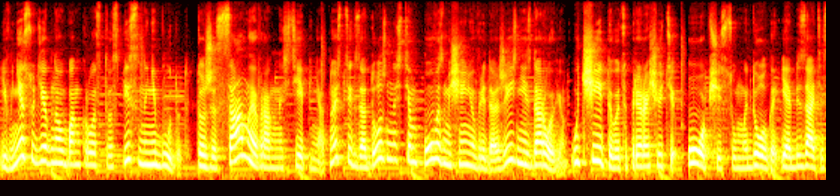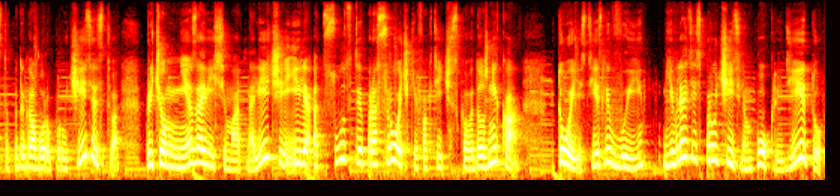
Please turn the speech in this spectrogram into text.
и внесудебного банкротства списаны не будут. То же самое в равной степени относится и к задолженностям по возмещению вреда жизни и здоровью. Учитываются при расчете общей суммы долга и обязательства по договору поручительства, причем независимо от наличия или отсутствия просрочки фактического должника. То есть, если вы являетесь поручителем по кредиту,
